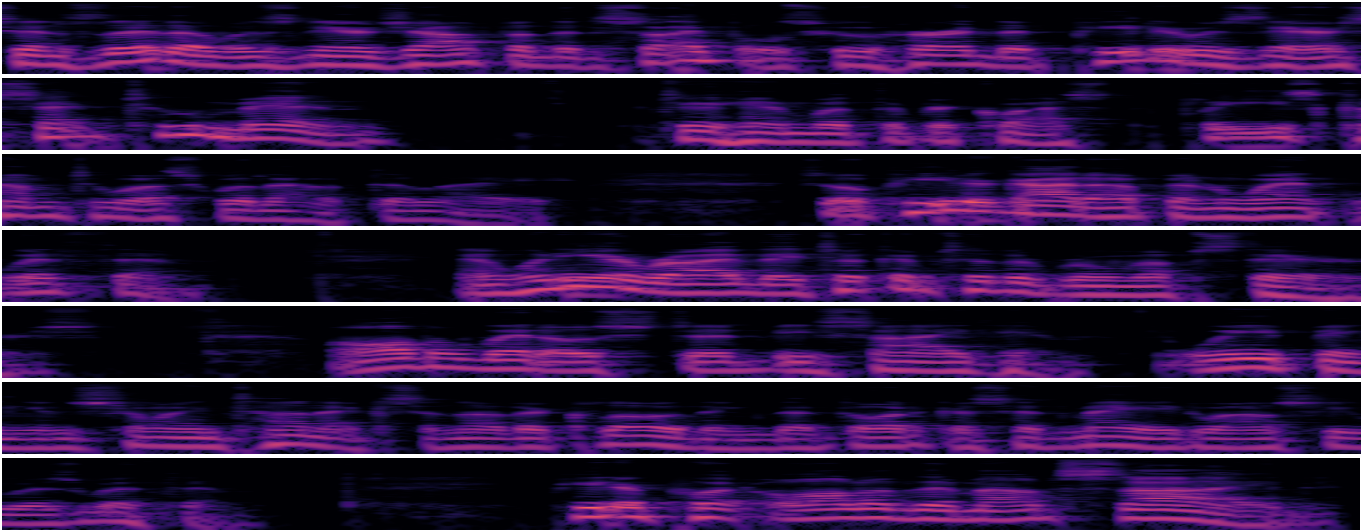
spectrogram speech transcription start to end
Since Lydda was near Joppa, the disciples who heard that Peter was there sent two men to him with the request, Please come to us without delay. So Peter got up and went with them. And when he arrived, they took him to the room upstairs. All the widows stood beside him, weeping and showing tunics and other clothing that Dorcas had made while she was with them. Peter put all of them outside,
